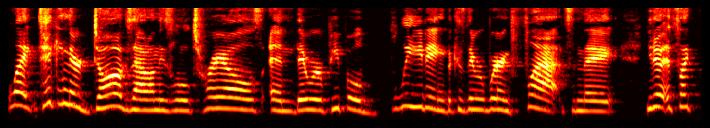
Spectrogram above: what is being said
like taking their dogs out on these little trails, and there were people bleeding because they were wearing flats, and they, you know, it's like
